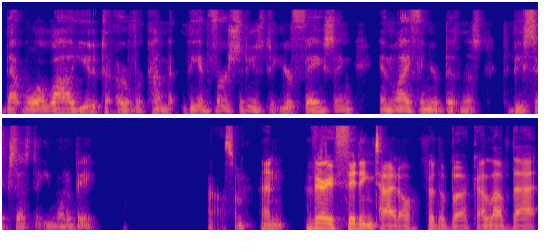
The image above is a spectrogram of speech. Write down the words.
that will allow you to overcome the adversities that you're facing in life and your business to be success that you want to be. Awesome. And very fitting title for the book. I love that.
